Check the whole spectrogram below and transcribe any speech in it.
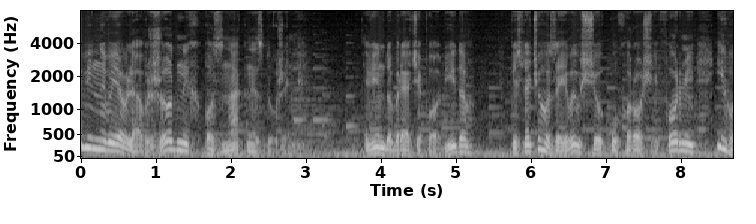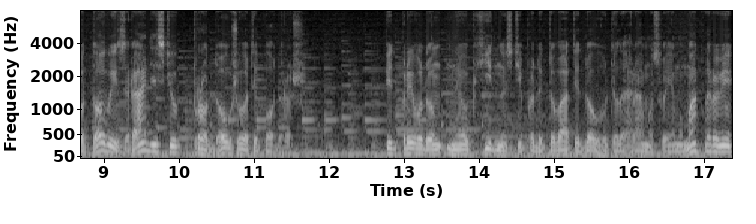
він не виявляв жодних ознак нездужання. Він добряче пообідав, після чого заявив, що у хорошій формі і готовий з радістю продовжувати подорож. Під приводом необхідності продиктувати довгу телеграму своєму маклерові,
